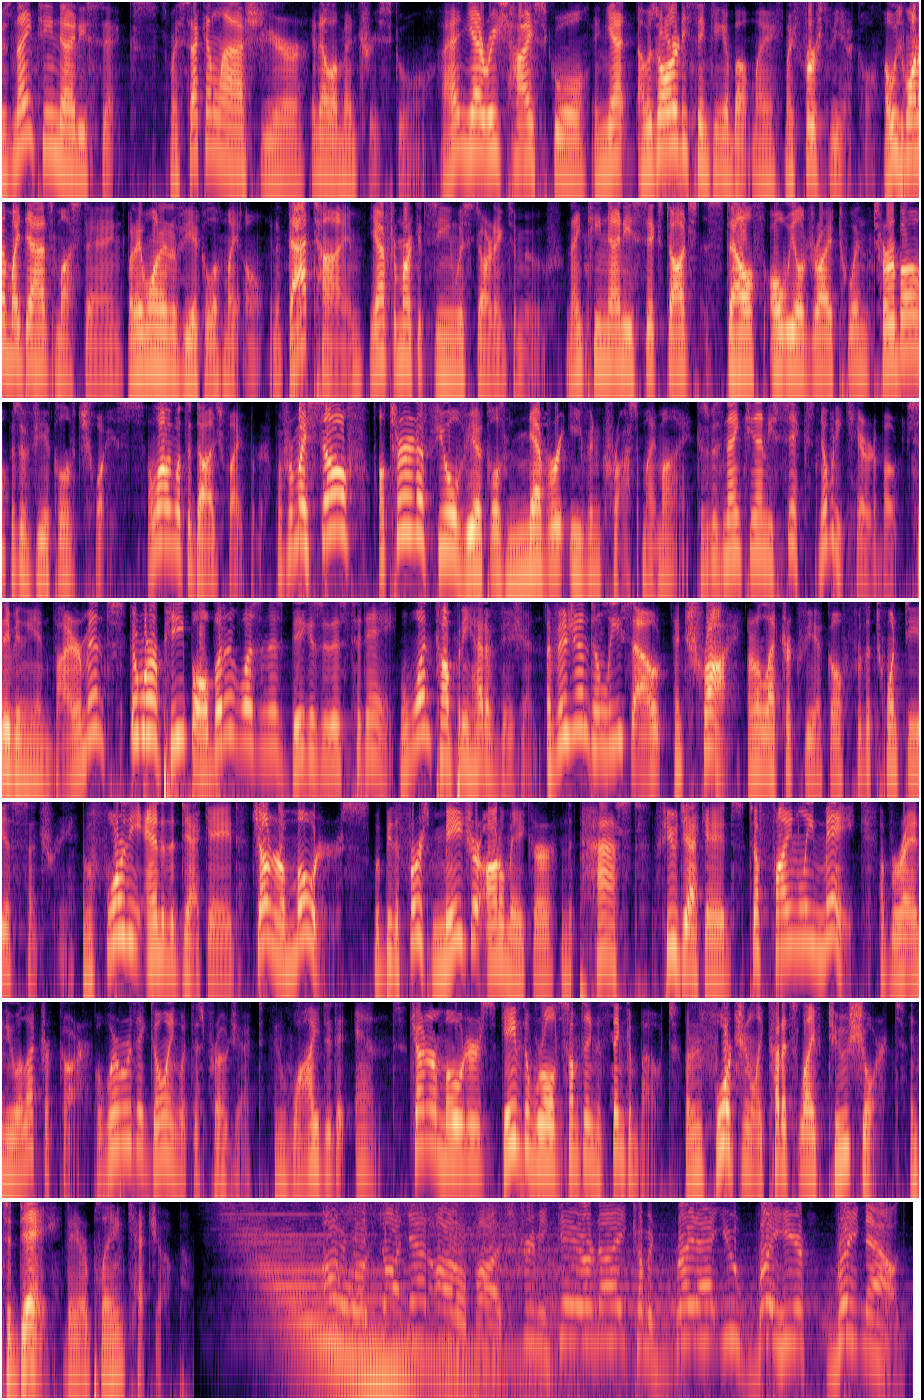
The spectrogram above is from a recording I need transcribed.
was 1996. It's my second last year in elementary school. I hadn't yet reached high school, and yet I was already thinking about my, my first vehicle. I always wanted my dad's Mustang, but I wanted a vehicle of my own. And at that time, the aftermarket scene was starting to move. 1996 Dodge Stealth all-wheel drive twin turbo was a vehicle of choice, along with the Dodge Viper. But for myself, alternative fuel vehicles never even crossed my mind because it was 1996. Nobody cared about saving the environment. There were people, but it wasn't as big as it is today. One company had a vision, a vision to lease out and try an electric vehicle for the 20th century. Before the end of the decade, General Motors would be the first major automaker in the past few decades to finally make a brand new electric car. But where were they going with this project and why did it end? General Motors gave the world something to think about, but unfortunately cut its life too short. And today, they are playing catch up. Autolux.net Autopod, streaming day or night, coming right at you, right here, right now.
